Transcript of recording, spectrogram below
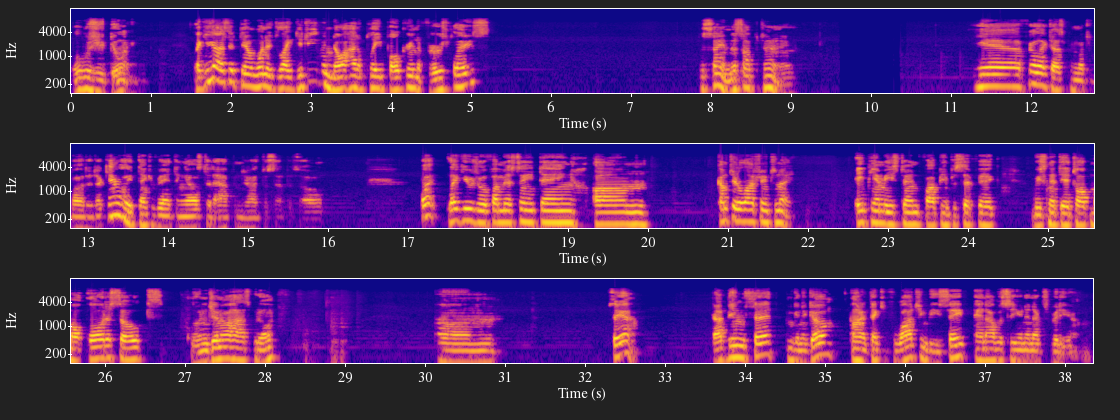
What was you doing? Like, you guys sit there and wondered, like, did you even know how to play poker in the first place? The same, this opportunity. Yeah, I feel like that's pretty much about it. I can't really think of anything else that happened throughout this episode. But like usual, if I missed anything, um, come to the live stream tonight, 8 p.m. Eastern, 5 p.m. Pacific. We sit there talking about all the soaps, including General Hospital. Um. So yeah. That being said, I'm gonna go. I want to thank you for watching. Be safe, and I will see you in the next video.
